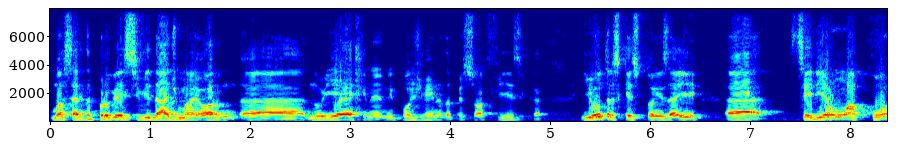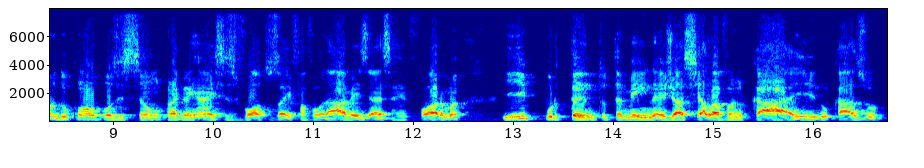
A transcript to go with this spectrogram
uma certa progressividade maior uh, no IR, né, no imposto de renda da pessoa física, e outras questões aí, uh, seria um acordo com a oposição para ganhar esses votos aí favoráveis a essa reforma e, portanto, também né, já se alavancar aí, no caso,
